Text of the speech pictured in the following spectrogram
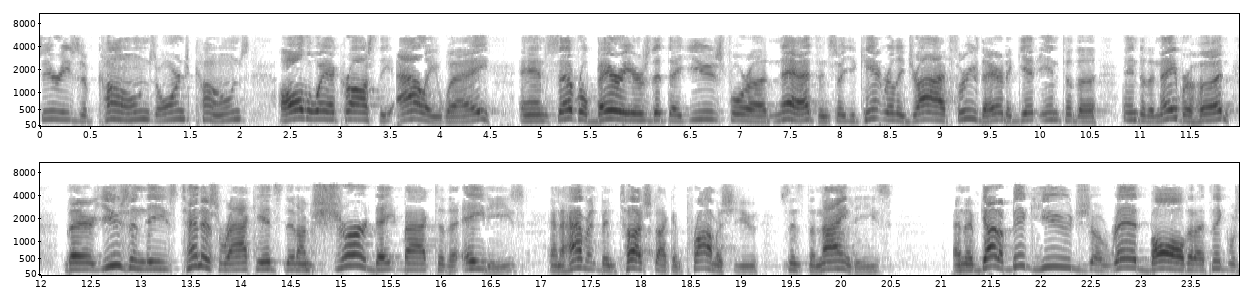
series of cones, orange cones, all the way across the alleyway and several barriers that they use for a net and so you can't really drive through there to get into the into the neighborhood they're using these tennis rackets that I'm sure date back to the 80s and haven't been touched, I can promise you, since the 90s. And they've got a big, huge uh, red ball that I think was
